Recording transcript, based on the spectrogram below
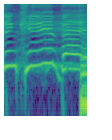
Thinking back.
